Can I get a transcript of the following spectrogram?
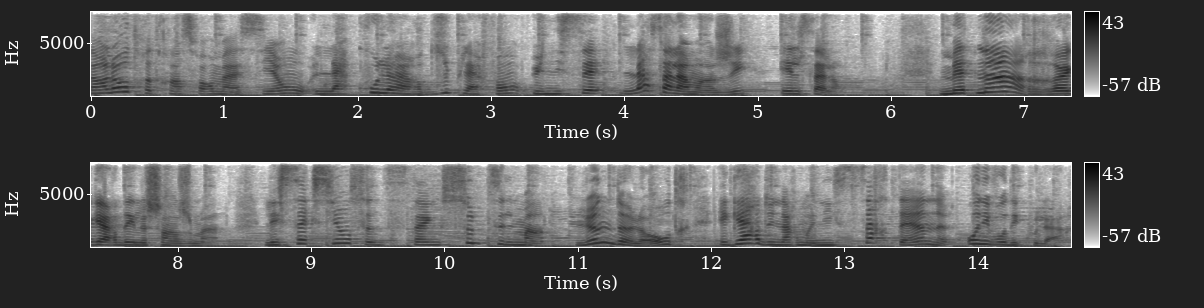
Dans l'autre transformation, la couleur du plafond unissait la salle à manger et le salon. Maintenant, regardez le changement. Les sections se distinguent subtilement l'une de l'autre et gardent une harmonie certaine au niveau des couleurs.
